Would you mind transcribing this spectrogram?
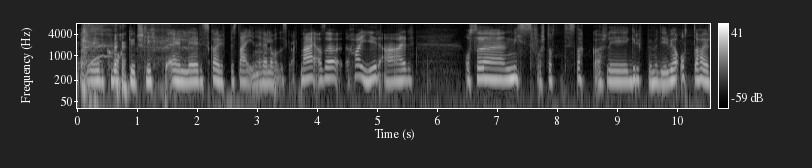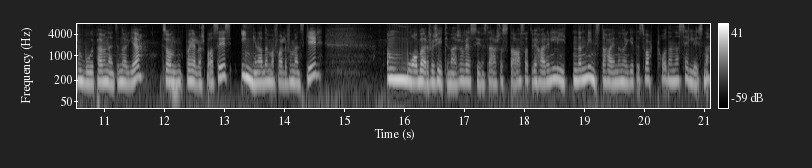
Eller kloakkutslipp, eller skarpe steiner, eller hva det skulle vært. Nei, altså, haier er også en misforstått, stakkarslig gruppe med dyr. Vi har åtte haier som bor permanent i Norge, sånn på helårsbasis. Ingen av dem er farlige for mennesker. Jeg må bare få skyte inn her, for jeg syns det er så stas at vi har en liten, den minste haien i Norge heter svarthå, den er selvlysende.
